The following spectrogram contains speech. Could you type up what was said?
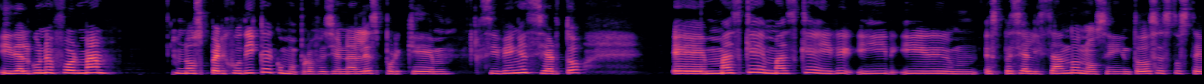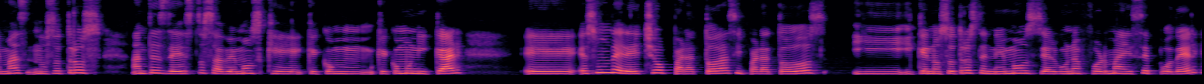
Y de alguna forma nos perjudica como profesionales porque si bien es cierto, eh, más que, más que ir, ir, ir mm, especializándonos en todos estos temas, nosotros antes de esto sabemos que, que, que comunicar eh, es un derecho para todas y para todos y, que nosotros tenemos de alguna forma ese poder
